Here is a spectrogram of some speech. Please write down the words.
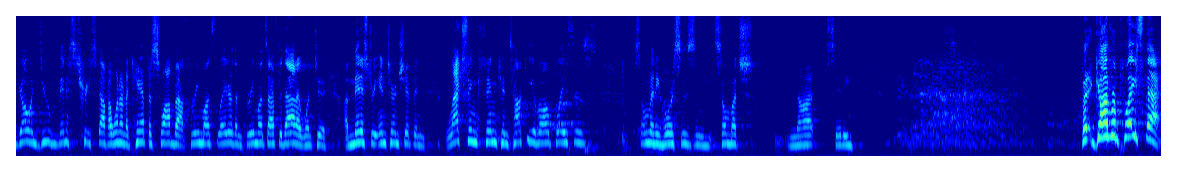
go and do ministry stuff. I went on a campus swap about three months later. Then, three months after that, I went to a ministry internship in Lexington, Kentucky, of all places. So many horses and so much not city. But God replaced that.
